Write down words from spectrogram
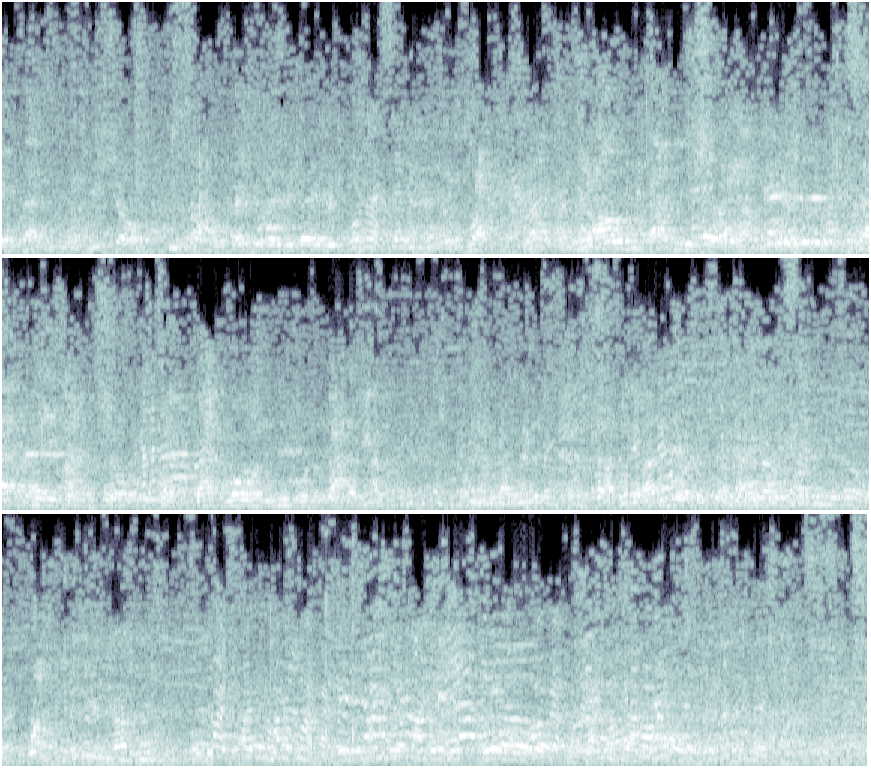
That you show baby, baby, baby. We're not seven years old. Right. And all of you after the show, Saturday after the show, from back rows and we were in the back. I didn't get up and shake your hand. Seven years old, right? Right. God bless you.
